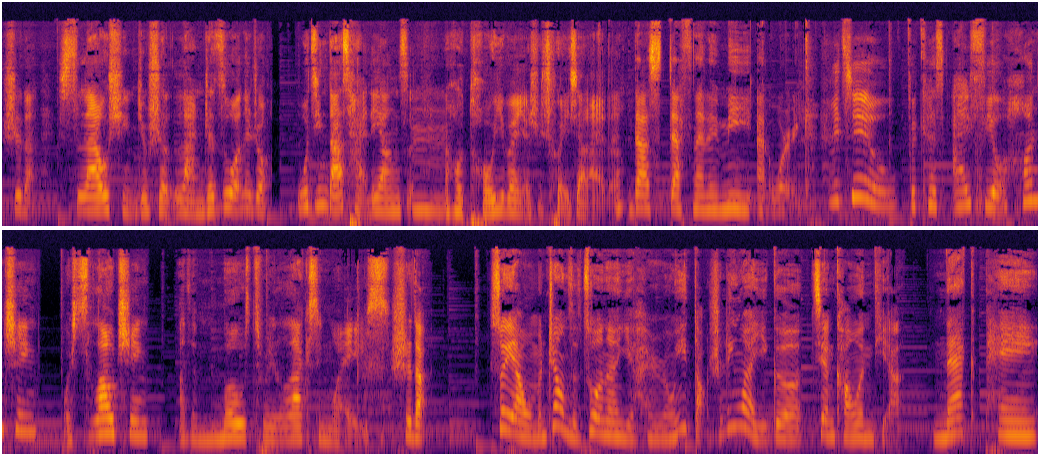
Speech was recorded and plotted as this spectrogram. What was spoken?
是的，slouching 就是懒着坐那种无精打采的样子，嗯然后头一般也是垂下来的。 That's definitely me at work. Me too, because I feel hunching or slouching are the most relaxing ways. 是的，所以啊，我们这样子做呢，也很容易导致另外一个健康问题啊 ，neck pain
